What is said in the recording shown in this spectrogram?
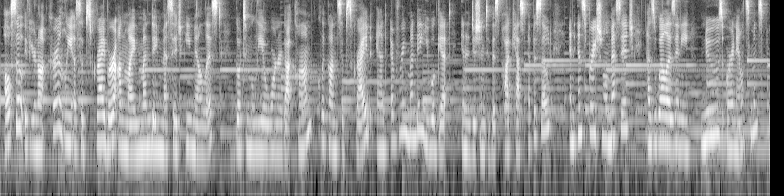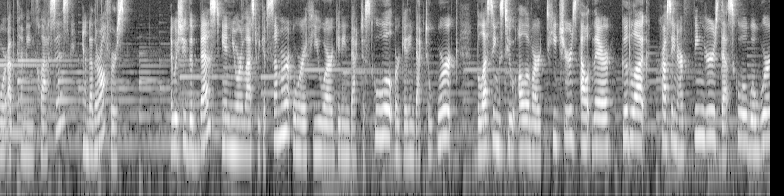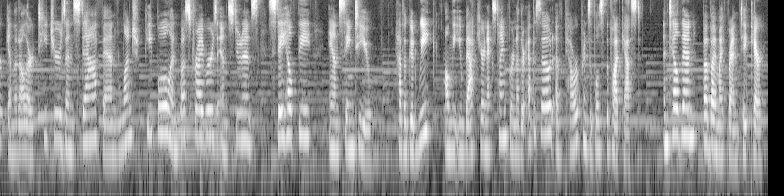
Also, if you're not currently a subscriber on my Monday message email list, go to maliawarner.com, click on subscribe, and every Monday you will get, in addition to this podcast episode, an inspirational message as well as any news or announcements for upcoming classes and other offers. I wish you the best in your last week of summer, or if you are getting back to school or getting back to work. Blessings to all of our teachers out there. Good luck. Crossing our fingers that school will work and that all our teachers and staff and lunch people and bus drivers and students stay healthy. And same to you. Have a good week. I'll meet you back here next time for another episode of Power Principles, the podcast. Until then, bye bye, my friend. Take care.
